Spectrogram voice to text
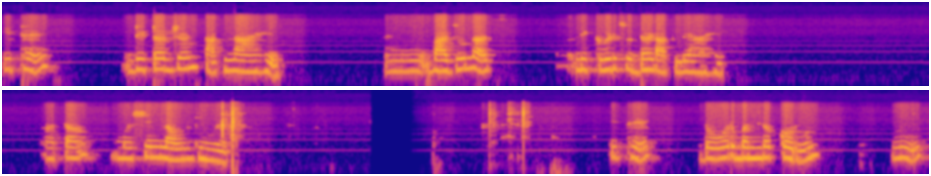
इथे डिटर्जंट टाकला आहे. आणि बाजूलाच लिक्विड सुद्धा टाकले आहे. आता मशीन लावून घेऊयात. इथे डोअर बंद करून मी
